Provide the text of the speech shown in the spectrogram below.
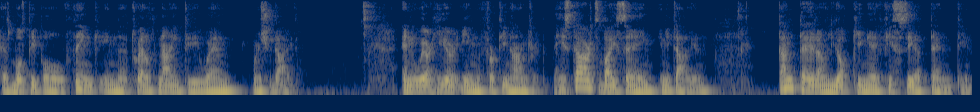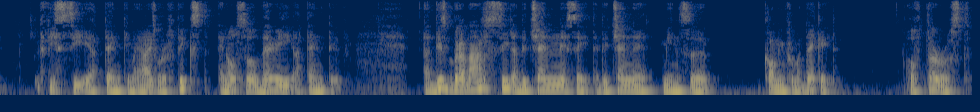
as most people think, in 1290 uh, when, when she died and we are here in 1300. He starts by saying in Italian, Tant'eran gli occhi miei fissi e attenti, fissi e attenti, my eyes were fixed and also very attentive. A disbramarsi la decenne sete, decenne means uh, coming from a decade, of thirst,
